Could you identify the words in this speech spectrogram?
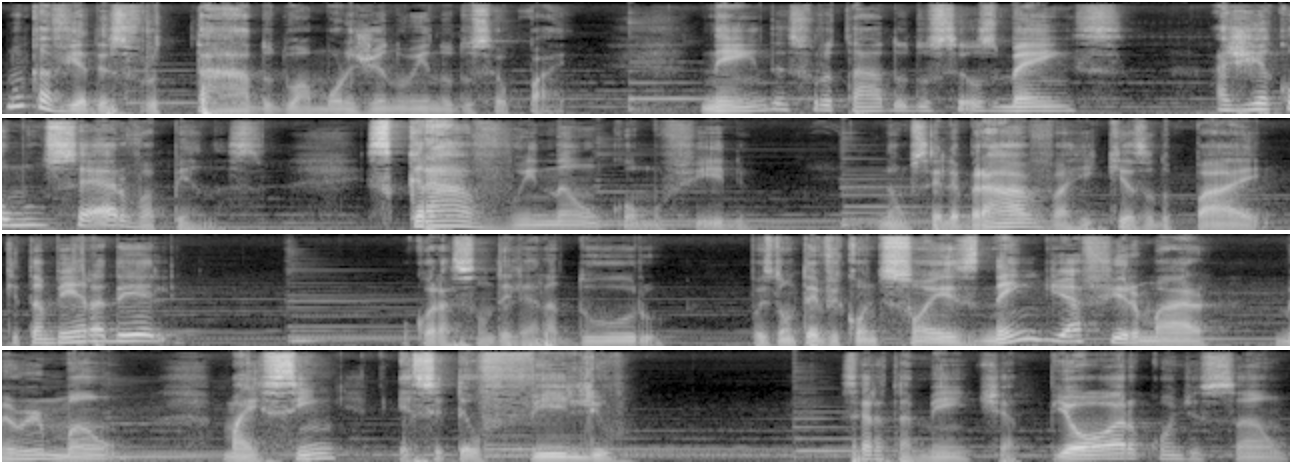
nunca havia desfrutado do amor genuíno do seu pai, nem desfrutado dos seus bens. Agia como um servo apenas, escravo e não como filho. Não celebrava a riqueza do pai, que também era dele coração dele era duro, pois não teve condições nem de afirmar meu irmão, mas sim esse teu filho. Certamente a pior condição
